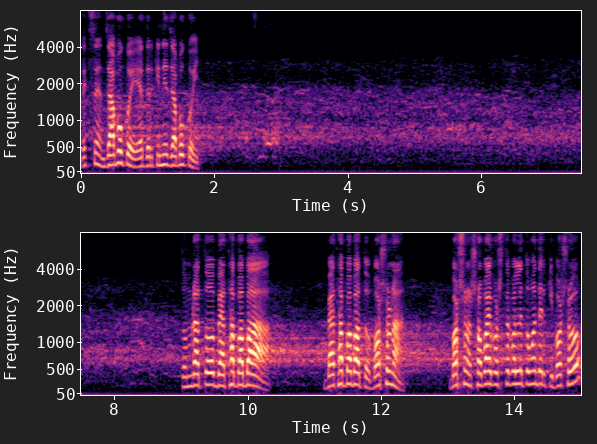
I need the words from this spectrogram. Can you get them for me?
দেখছেন? যাব কই? এদেরকে নিয়ে যাব কই? তোমরা তো ব্যথা পাবা। ব্যথা পাবা তো। বসো না। বসো না। সবাই বসতে পারলে তোমাদের কি? বসো।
